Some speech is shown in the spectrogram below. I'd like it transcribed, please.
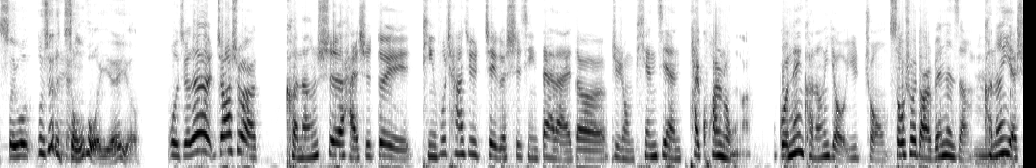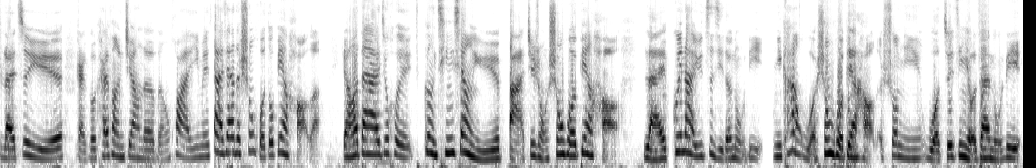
所以我我觉得中国也有。我觉得 Joshua 可能是还是对贫富差距这个事情带来的这种偏见太宽容了。国内可能有一种 social Darwinism，、嗯可能也是来自于改革开放这样的文化，因为大家的生活都变好了，然后大家就会更倾向于把这种生活变好来归纳于自己的努力。你看我生活变好了，说明我最近有在努力，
